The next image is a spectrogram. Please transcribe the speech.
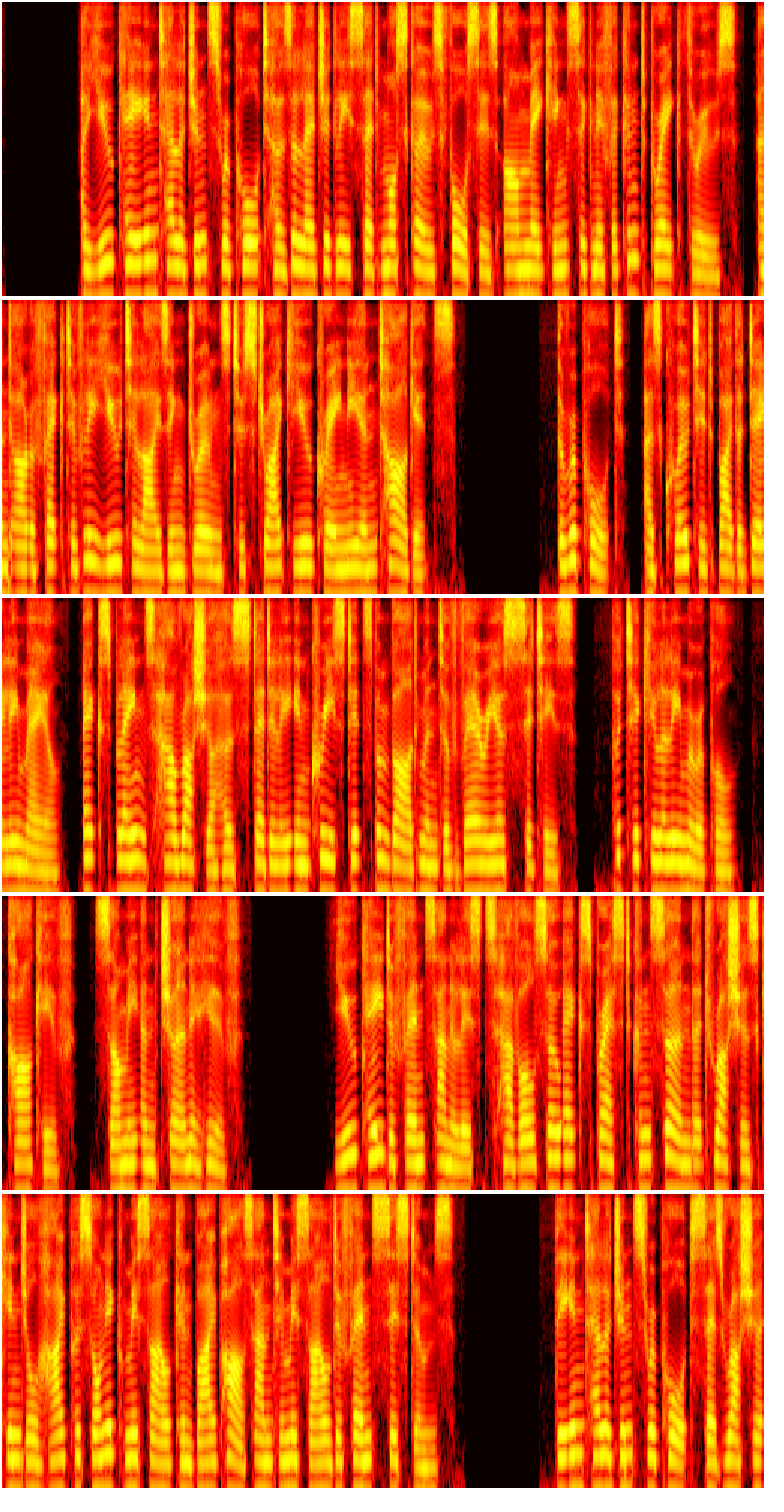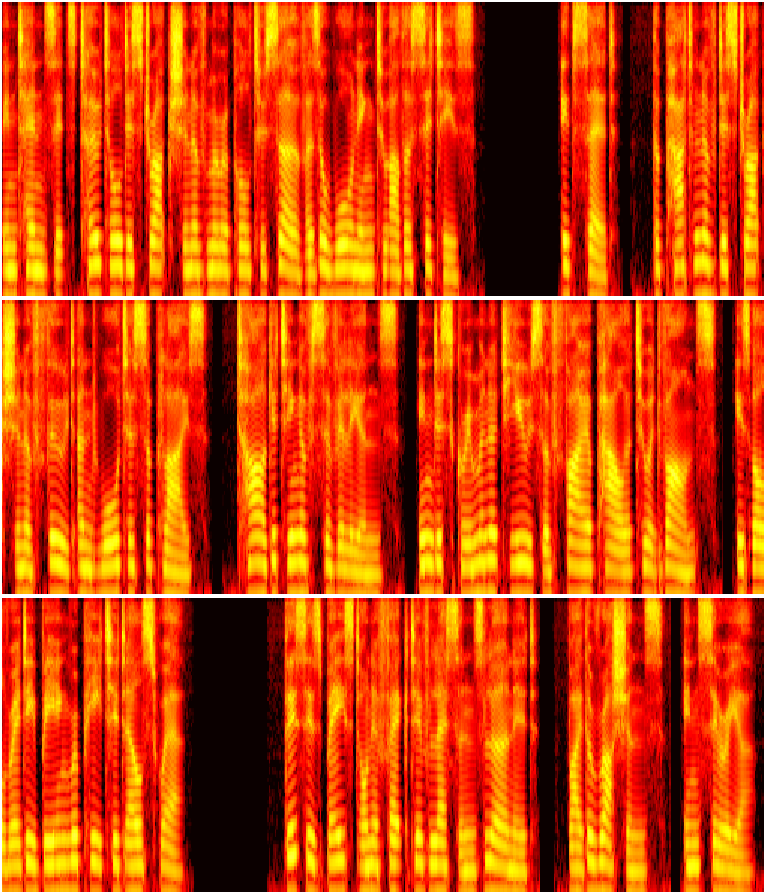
A UK intelligence report has allegedly said Moscow's forces are making significant breakthroughs, and are effectively utilizing drones to strike Ukrainian targets. The report, as quoted by the Daily Mail, explains how Russia has steadily increased its bombardment of various cities, particularly Mariupol, Kharkiv, Sumy and Chernihiv. UK defense analysts have also expressed concern that Russia's Kinzhal hypersonic missile can bypass anti-missile defense systems. The intelligence report says Russia intends its total destruction of Mariupol to serve as a warning to other cities. It said, the pattern of destruction of food and water supplies, targeting of civilians, indiscriminate use of firepower to advance, is already being repeated elsewhere. This is based on effective lessons learned, by the Russians, in Syria.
